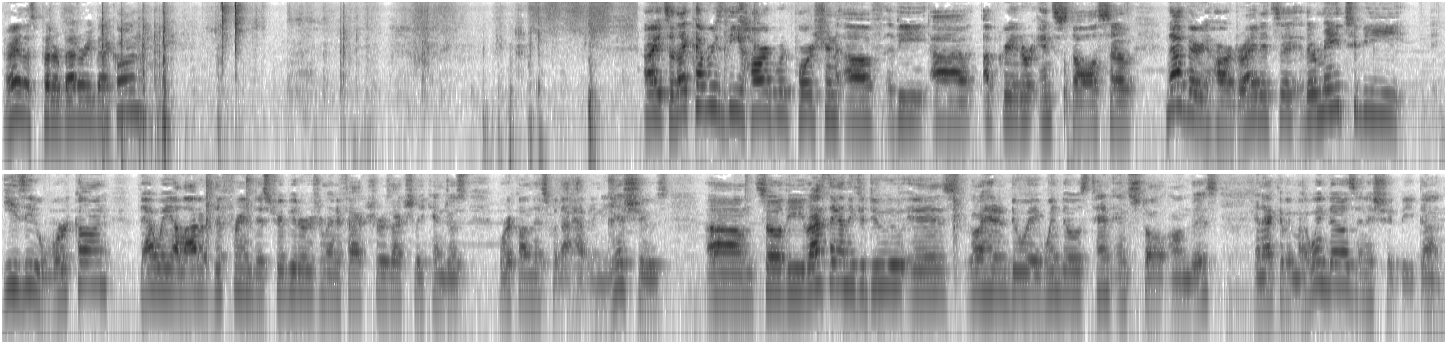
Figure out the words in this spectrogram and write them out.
All right, let's put our battery back on. All right, so that covers the hardware portion of the uh, upgrade or install. So not very hard, right? It's a, they're made to be easy to work on. That way, a lot of different distributors or manufacturers actually can just work on this without having any issues. Um, so the last thing I need to do is go ahead and do a Windows 10 install on this and activate my Windows and it should be done.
